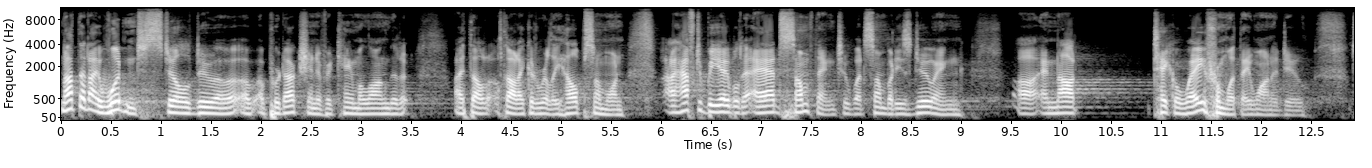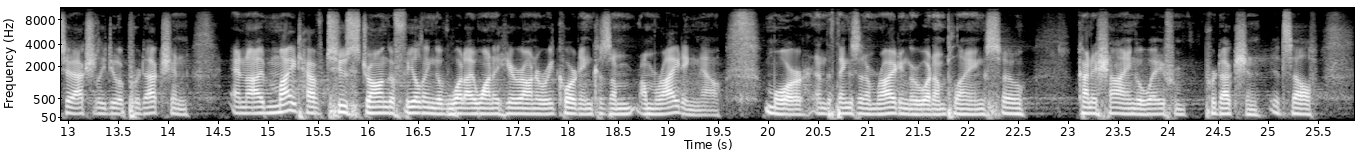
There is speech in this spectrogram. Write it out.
Not that I wouldn't still do a, a production if it came along that I thought, thought I could really help someone. I have to be able to add something to what somebody's doing uh, and not take away from what they want to do to actually do a production. And I might have too strong a feeling of what I want to hear on a recording because I'm, I'm writing now more, and the things that I'm writing are what I'm playing. So, kind of shying away from production itself,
